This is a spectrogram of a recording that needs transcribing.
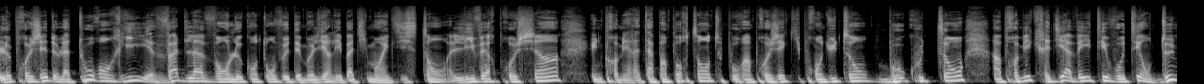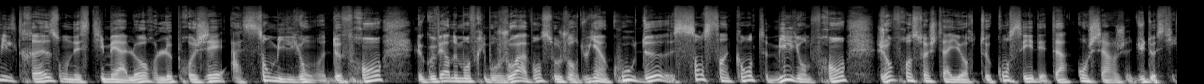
Le projet de la Tour Henry va de l'avant. Le canton veut démolir les bâtiments existants l'hiver prochain. Une première étape importante pour un projet qui prend du temps, beaucoup de temps. Un premier crédit avait été voté en 2013. On estimait alors le projet à 100 millions de francs. Le gouvernement fribourgeois avance aujourd'hui un coût de 150 millions de francs. Jean-François Steyert, conseiller d'État en charge du dossier.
